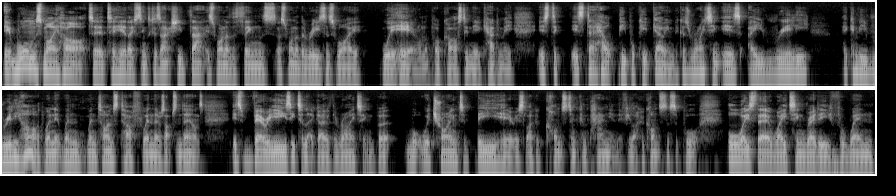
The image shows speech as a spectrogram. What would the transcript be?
it warms my heart to, to hear those things because actually that is one of the things, that's one of the reasons why we're here on the podcast in the academy is to, is to help people keep going because writing is a really, it can be really hard when it, when, when time's tough, when there's ups and downs. It's very easy to let go of the writing, but what we're trying to be here is like a constant companion, if you like, a constant support, always there waiting, ready for when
